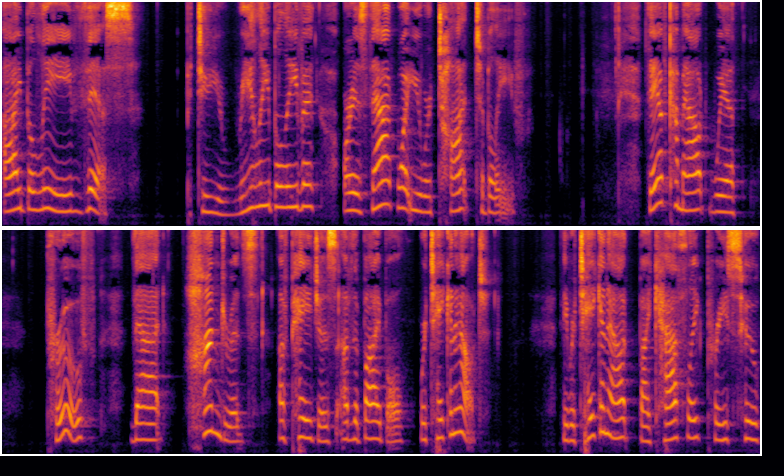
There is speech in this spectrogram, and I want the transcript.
I believe this. But do you really believe it? Or is that what you were taught to believe? They have come out with proof that hundreds of pages of the Bible were taken out. They were taken out by Catholic priests who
